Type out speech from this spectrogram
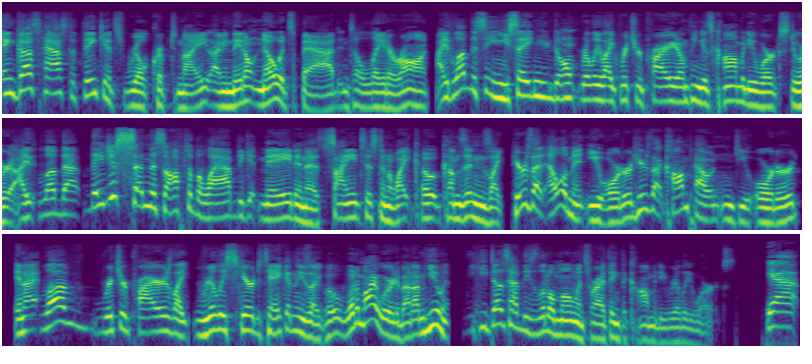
And Gus has to think it's real kryptonite. I mean, they don't know it's bad until later on. I love the scene. You say you don't really like Richard Pryor. You don't think his comedy works, Stewart. I love that. They just send this off to the lab to get made and a scientist in a white coat comes in and is like, here's that element you ordered. Here's that compound you ordered. And I love Richard Pryor's like really scared to take it. And he's like, well, what am I worried about? I'm human. He does have these little moments where I think the comedy really works. Yeah,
